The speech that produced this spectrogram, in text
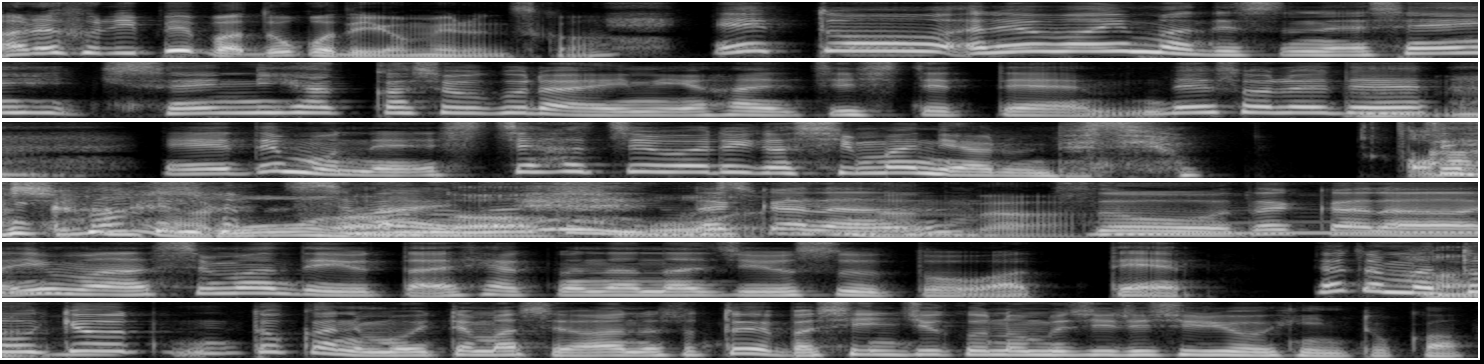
あれフリーペーパーどこで読めるんですか？えっと、あれは今ですね、1000 1200箇所ぐらいに配置してて、で、それで、うんうんえーでもね、7、8割が島にあるんですよ。あ、島にある？そうなんだ。からそうだから今、島で言ったら170数棟あって、あとまあはい東京とかにも置いてますよ。あの、例えば新宿の無印良品とか。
